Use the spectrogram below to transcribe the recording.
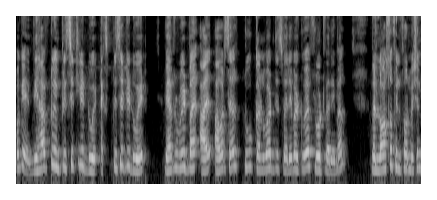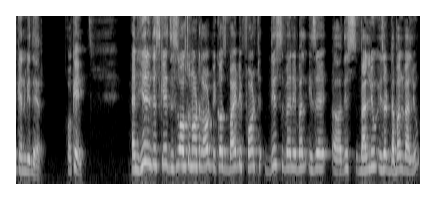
Okay we have to implicitly do it explicitly do it. We have to do it by ourselves to convert this variable to a float variable where loss of information can be there. Okay. And here in this case this is also not allowed because by default this variable is a uh, this value is a double value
